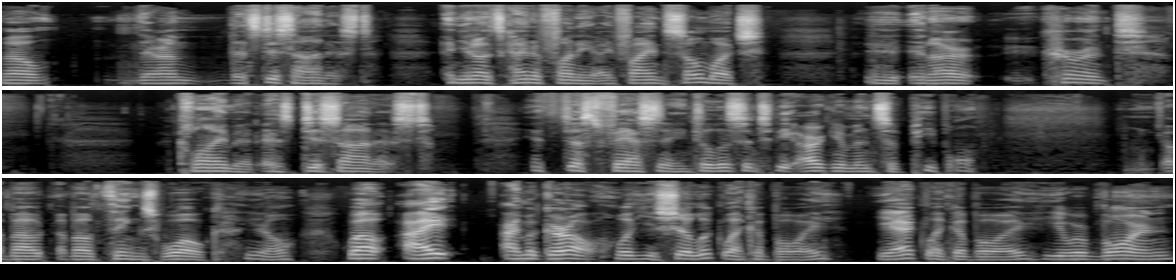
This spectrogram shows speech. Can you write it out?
well, they're on, that's dishonest. And you know, it's kind of funny. I find so much in, in our current climate as dishonest. It's just fascinating to listen to the arguments of people about about things woke. You know, well, I I'm a girl. Well, you sure look like a boy. You act like a boy. You were born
